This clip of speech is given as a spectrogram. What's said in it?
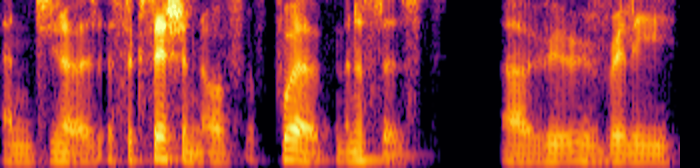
and you know a, a succession of, of, poor ministers uh, who, have really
